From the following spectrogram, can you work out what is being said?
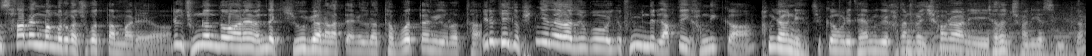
한 400만 그루가 죽었단 말이에요. 이렇게 죽는 동안에 맨날 기후변화가 때문에 그렇다, 무엇 때문에 그렇다. 이렇게 그 핑계대가지고 이게 국민들이 납득이 갑니까? 총장님, 지금 우리 대한민국의 가장 큰 현안이 재선출 아니겠습니까?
